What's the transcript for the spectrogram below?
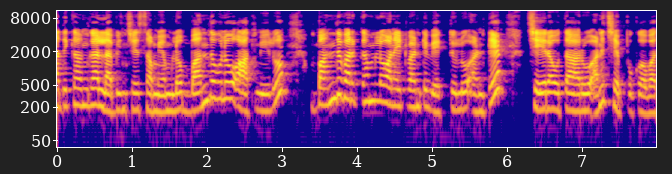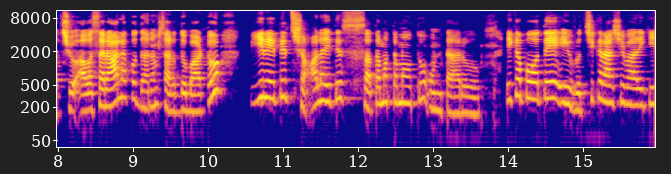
అధికంగా లభించే సమయంలో బంధువులు ఆత్మీయులు బంధువర్గంలో అనేటువంటి వ్యక్తులు అంటే చేరవుతారు అని చెప్పుకోవచ్చు. అవసరాలకు ధనం సర్దుబాటు వీరైతే చాలా అయితే సతమతమవుతూ ఉంటారు. ఇకపోతే ఈ వృచ్చిక రాశి వారికి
